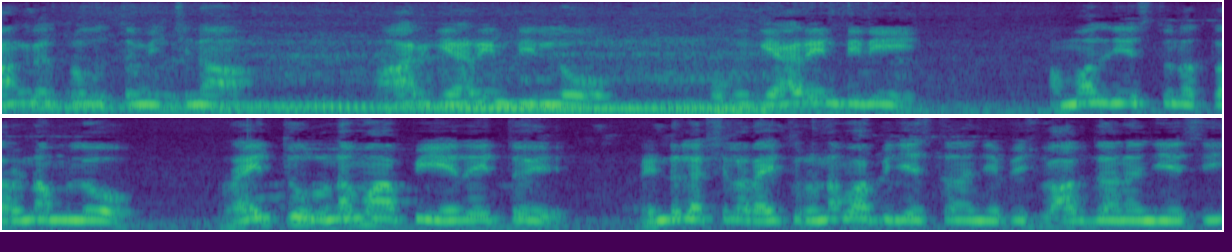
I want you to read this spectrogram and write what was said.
కాంగ్రెస్ ప్రభుత్వం ఇచ్చిన ఆరు గ్యారెంటీల్లో ఒక గ్యారెంటీని అమలు చేస్తున్న తరుణంలో రైతు రుణమాఫీ ఏదైతే రెండు లక్షల రైతు రుణమాఫీ చేస్తానని చెప్పేసి వాగ్దానం చేసి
